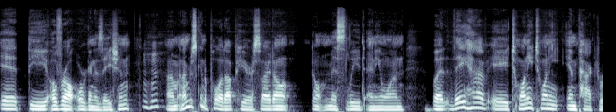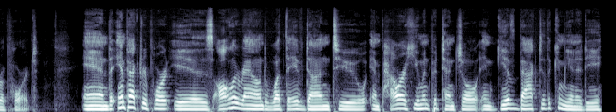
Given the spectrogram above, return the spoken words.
at the overall organization, mm-hmm. um, and I'm just going to pull it up here so I don't don't mislead anyone but they have a 2020 impact report. And the impact report is all around what they've done to empower human potential and give back to the community.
